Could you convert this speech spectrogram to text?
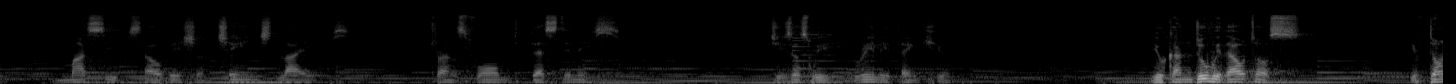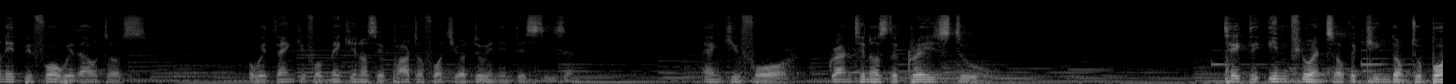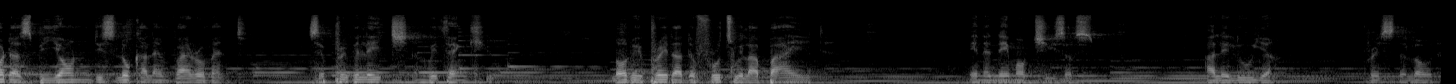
Massive salvation. Changed lives, transformed destinies. Jesus, we really thank you. You can do without us. You've done it before without us. But we thank you for making us a part of what you're doing in this season. Thank you for granting us the grace to take the influence of the kingdom to borders beyond this local environment. It's a privilege and we thank you. Lord, we pray that the fruits will abide in the name of Jesus. Hallelujah. Praise the Lord.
